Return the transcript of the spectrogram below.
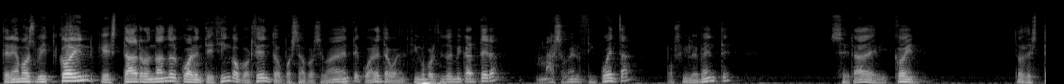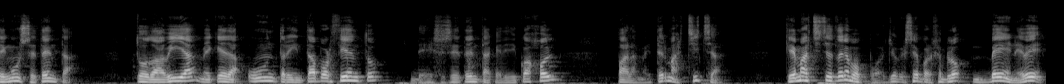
tenemos Bitcoin que está rondando el 45%, pues aproximadamente 40-45% de mi cartera, más o menos 50, posiblemente, será de Bitcoin. Entonces tengo un 70. Todavía me queda un 30% de ese 70 que dedico a Hall para meter más chicha. ¿Qué más chicha tenemos? Pues yo que sé, por ejemplo, BNB.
